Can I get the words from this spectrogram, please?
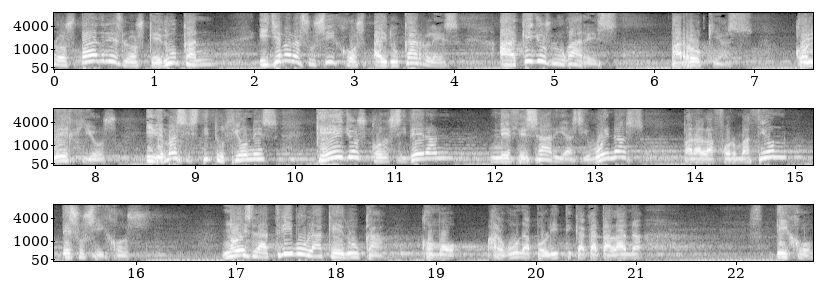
los padres los que educan y llevan a sus hijos a educarles a aquellos lugares, parroquias, colegios y demás instituciones que ellos consideran necesarias y buenas para la formación de sus hijos. No es la tribu la que educa, como alguna política catalana dijo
